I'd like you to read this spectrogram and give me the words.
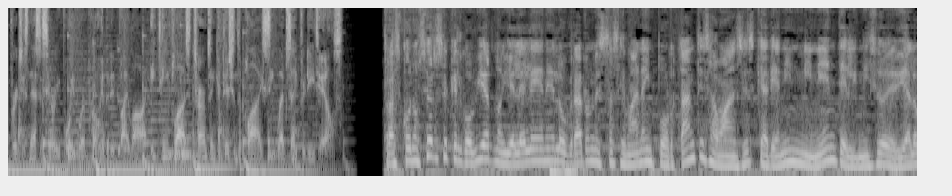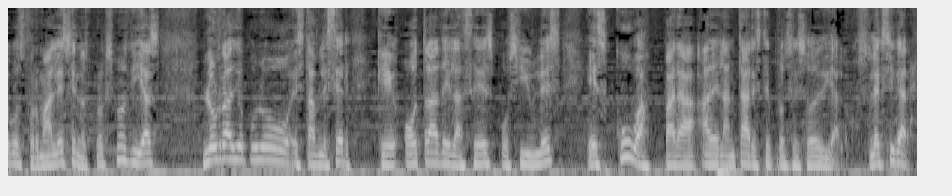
No purchase necessary. Void where prohibited by law. 18 plus terms and conditions apply. See website for details. Tras conocerse que el gobierno y el ELN lograron esta semana importantes avances que harían inminente el inicio de diálogos formales en los próximos días, Blue Radio pudo establecer que otra de las sedes posibles es Cuba para adelantar este proceso de diálogos. Lexi Garay.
